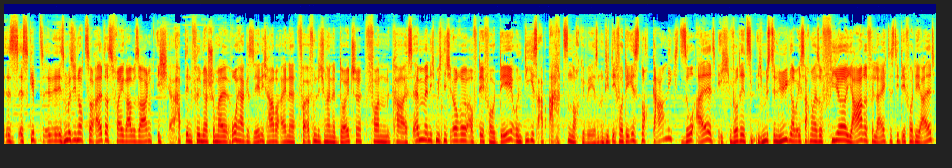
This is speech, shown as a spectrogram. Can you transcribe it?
Es, es gibt, es muss ich noch zur Altersfreigabe sagen, ich habe den Film ja schon mal vorher gesehen. Ich habe eine Veröffentlichung, eine deutsche von KSM, wenn ich mich nicht irre, auf DVD und die ist ab 18 noch gewesen. Und die DVD ist noch gar nicht so alt. Ich würde jetzt, ich müsste lügen, aber ich sag mal so vier Jahre vielleicht ist die DVD alt,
